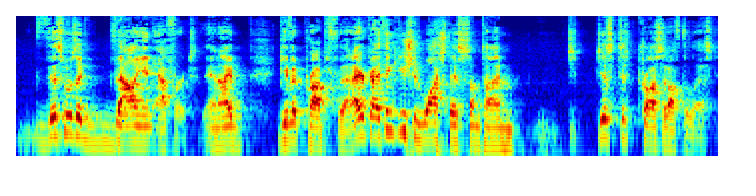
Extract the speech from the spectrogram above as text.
this was a valiant effort, and I give it props for that. I, I think you should watch this sometime just to cross it off the list.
